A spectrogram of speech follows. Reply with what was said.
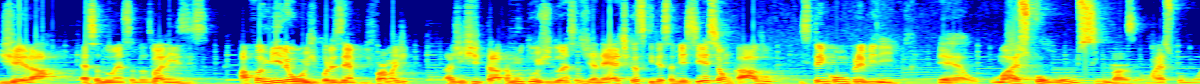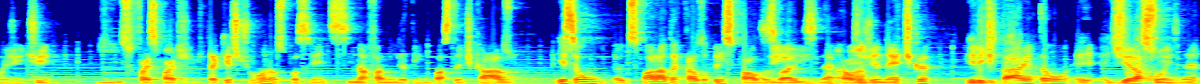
gerar essa doença das varizes. A família hoje, por exemplo, de forma a gente trata muito hoje de doenças genéticas. Queria saber se esse é um caso e se tem como prevenir. É, o mais comum, sim, base. O mais comum a gente, e isso faz parte, a gente até questiona os pacientes se na família tem bastante caso. Esse é o, é disparado a causa principal das sim. varizes, né? A uhum. causa genética hereditária, então, é, é, de gerações, né?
